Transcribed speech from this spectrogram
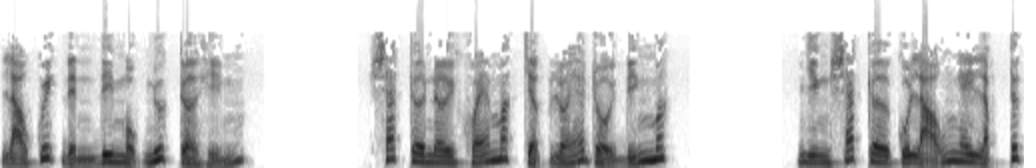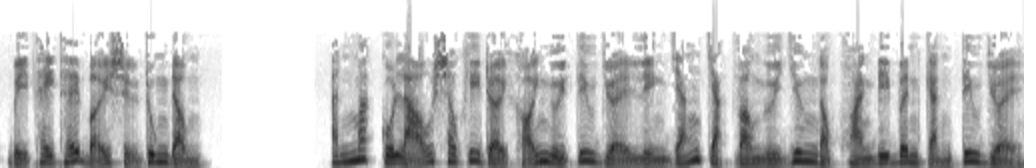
lão quyết định đi một nước cờ hiểm. Sát cơ nơi khóe mắt chật lóe rồi biến mất. Nhưng sát cơ của lão ngay lập tức bị thay thế bởi sự rung động. Ánh mắt của lão sau khi rời khỏi người tiêu duệ liền dán chặt vào người Dương Ngọc Hoàng đi bên cạnh tiêu duệ.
